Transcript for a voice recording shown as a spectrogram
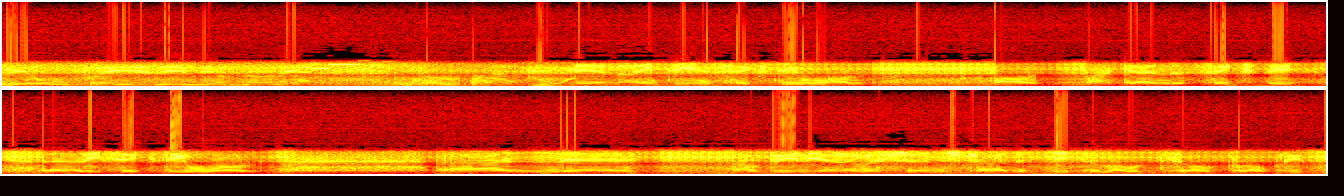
Leon Vrees neemt meer dan ik. Year 1961, or back end of 60, early 61. And uh, I've been here ever since trying to teach them how to talk properly. Uh,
